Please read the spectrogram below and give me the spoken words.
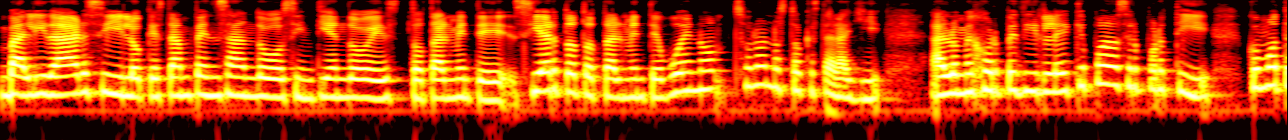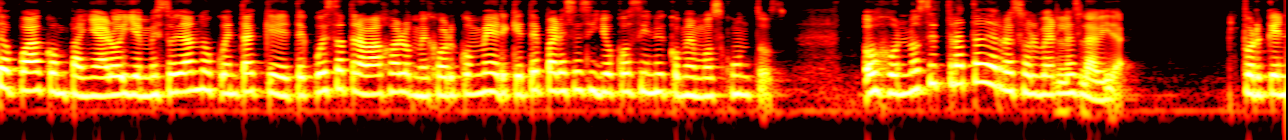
validar si lo que están pensando o sintiendo es totalmente cierto, totalmente bueno, solo nos toca estar allí. A lo mejor pedirle, ¿qué puedo hacer por ti? ¿Cómo te puedo acompañar? Oye, me estoy dando cuenta que te cuesta trabajo a lo mejor comer, ¿qué te parece si yo cocino y comemos juntos? Ojo, no se trata de resolverles la vida, porque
